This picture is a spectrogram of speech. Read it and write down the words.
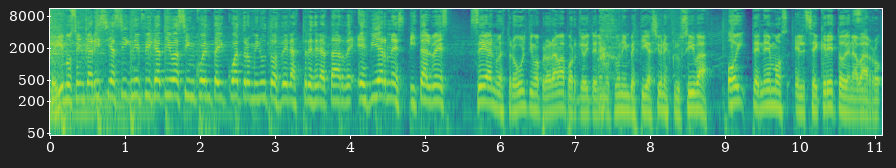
Seguimos en Caricia Significativa, 54 minutos de las 3 de la tarde. Es viernes y tal vez sea nuestro último programa porque hoy tenemos una investigación exclusiva. Hoy tenemos el secreto de Navarro.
